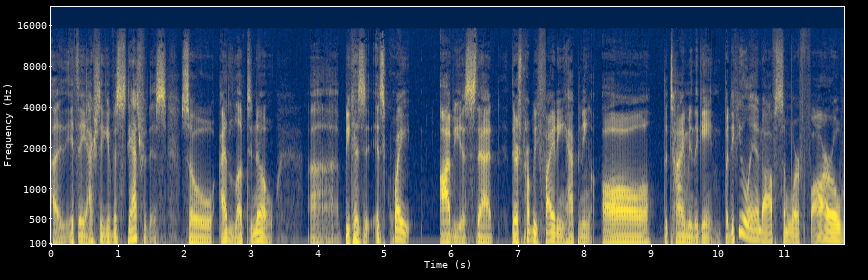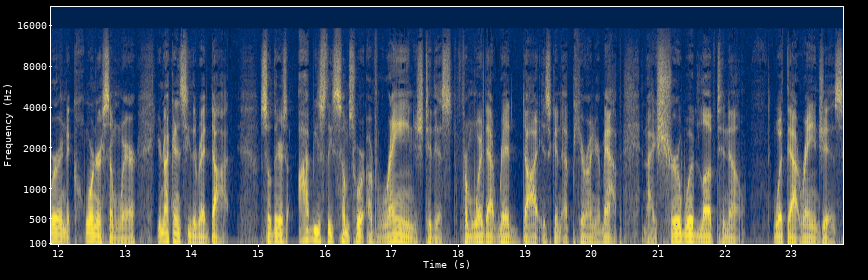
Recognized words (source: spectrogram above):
uh, if they actually give us stats for this. So I'd love to know uh, because it's quite obvious that there's probably fighting happening all the time in the game. But if you land off somewhere far over in a corner somewhere, you're not going to see the red dot. So there's obviously some sort of range to this from where that red dot is going to appear on your map. And I sure would love to know what that range is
